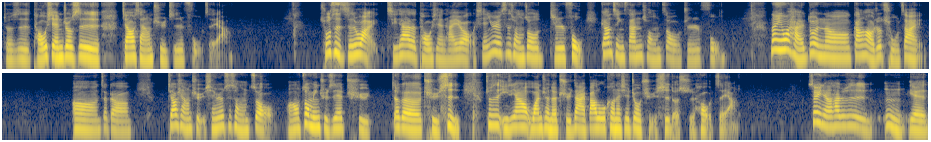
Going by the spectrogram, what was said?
就是头衔就是交响曲之父这样。除此之外，其他的头衔还有弦乐四重奏之父、钢琴三重奏之父。那因为海顿呢，刚好就处在，嗯，这个。交响曲、弦乐四重奏，然后奏鸣曲这些曲，这个曲式就是已经要完全的取代巴洛克那些旧曲式的时候，这样。所以呢，他就是嗯，也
